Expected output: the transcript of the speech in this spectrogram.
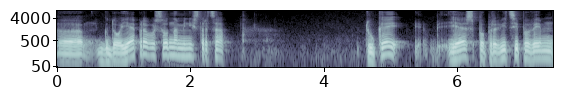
um, kdo je pravosodna ministrica. Tukaj jaz po pravici povem,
